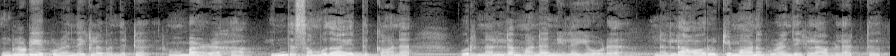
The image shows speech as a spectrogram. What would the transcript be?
உங்களுடைய குழந்தைகளை வந்துட்டு ரொம்ப அழகாக இந்த சமுதாயத்துக்கான ஒரு நல்ல மனநிலையோட நல்ல ஆரோக்கியமான குழந்தைகளாக வளர்த்து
